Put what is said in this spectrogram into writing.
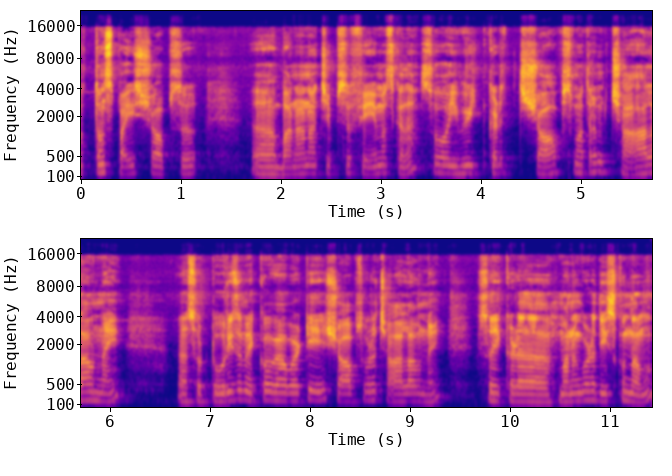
మొత్తం spice shops banana chips famous కదా. సో ఇవి ఇక్కడ షాప్స్ మాత్రం చాలా ఉన్నాయి. సో టూరిజం ఎక్కువ కాబట్టి షాప్స్ కూడా చాలా ఉన్నాయి. సో ఇక్కడ మనం కూడా తీసుకుందాము.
